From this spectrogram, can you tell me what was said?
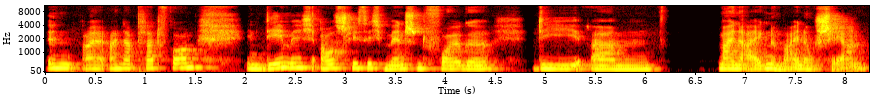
in einer Plattform, indem ich ausschließlich Menschen folge, die ähm, meine eigene Meinung scheren,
